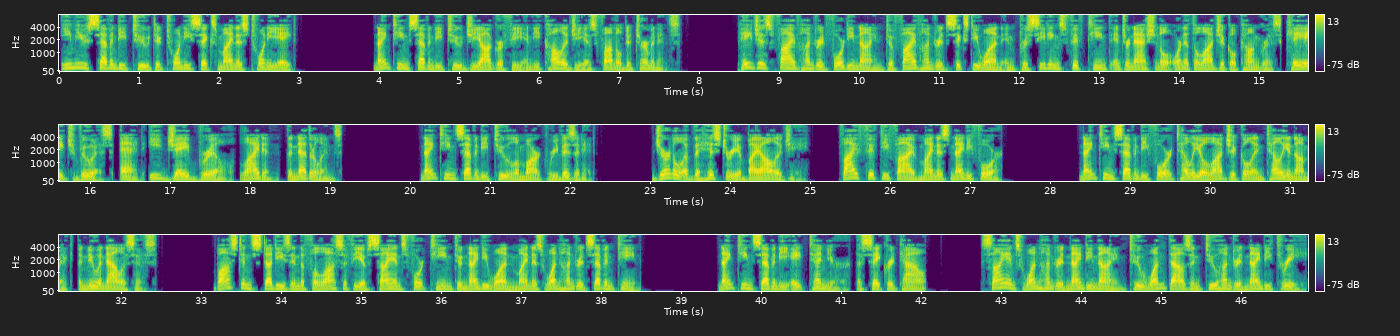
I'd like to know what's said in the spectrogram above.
Emu 72 to 26-28 1972 Geography and Ecology as Faunal Determinants. Pages 549 to 561 in Proceedings 15th International Ornithological Congress K. H. Voous, ed. E. J. Brill, Leiden, The Netherlands 1972 Lamarck revisited. Journal of the History of Biology. 555–94 1974 Teleological and Teleonomic, A New Analysis. Boston Studies in the Philosophy of Science 14 to 91-117 1978 Tenure, A Sacred Cow? Science 199 to 1293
